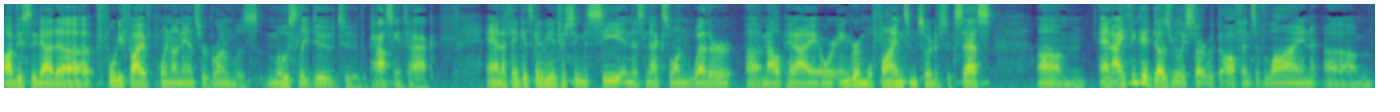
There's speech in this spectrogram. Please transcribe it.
obviously that uh, 45 point unanswered run was mostly due to the passing attack. And I think it's going to be interesting to see in this next one whether uh, Malepeai or Ingram will find some sort of success. Um, and I think it does really start with the offensive line. Um,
